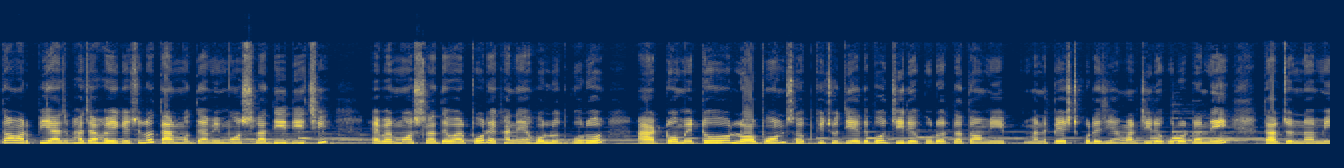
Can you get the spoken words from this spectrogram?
তো আমার পেঁয়াজ ভাজা হয়ে গেছিল, তার মধ্যে আমি মশলা দিয়ে দিয়েছি। এবার মশলা দেওয়ার পর এখানে হলুদ গুঁড়ো আর টমেটো, লবণ সব কিছু দিয়ে দেবো। জিরে গুঁড়োটা তো আমি মানে পেস্ট করেছি, আমার জিরে গুঁড়োটা নেই, তার জন্য আমি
